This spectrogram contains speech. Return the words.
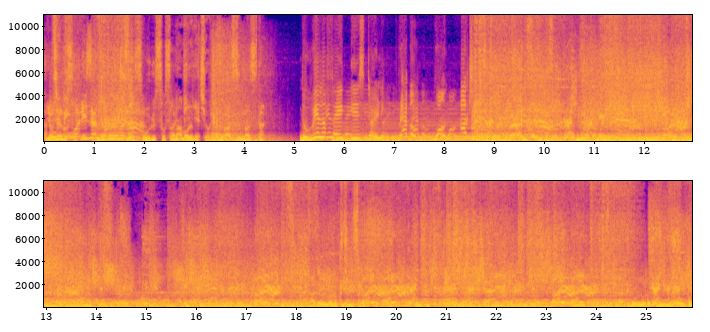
ようこそ終わりじゃ整いましたソウルソサイティ守るへ道を選ぶまずまずだ。The wheel of fate is turning. Rebel, one, action! 波動の63白道の62上こ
